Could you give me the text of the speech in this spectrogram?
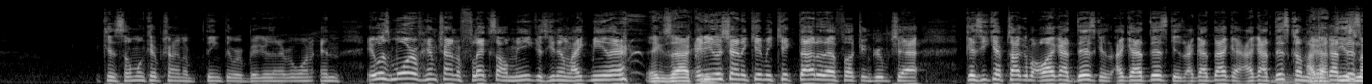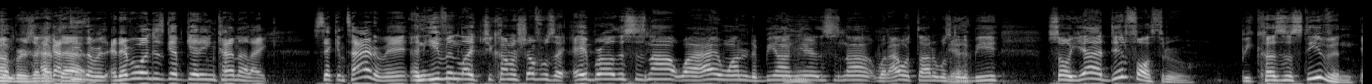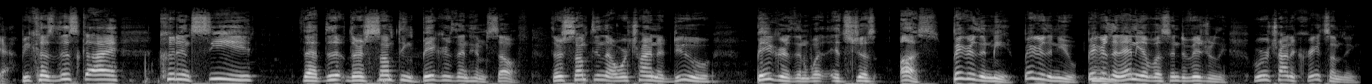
Because someone kept trying to think they were bigger than everyone, and it was more of him trying to flex on me because he didn't like me there, Exactly. and he was trying to get me kicked out of that fucking group chat. Because he kept talking about, oh, I got this, because I got this, because I got that guy, I got this coming, I got these this com- numbers, I got that. these numbers, and everyone just kept getting kind of like sick and tired of it. And even like Chicano Shuffle was like, "Hey, bro, this is not why I wanted to be on mm-hmm. here. This is not what I would thought it was Yeah. going to be." So yeah, it did fall through because of Steven. Yeah. because this guy couldn't see that th- there's something bigger than himself. There's something that we're trying to do bigger than what it's just us, bigger than me, bigger than you, bigger hmm. than any of us individually. We were trying to create something.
